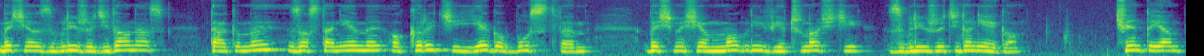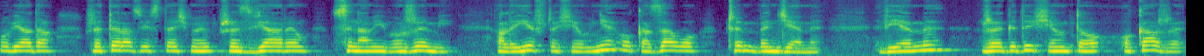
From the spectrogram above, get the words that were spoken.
by się zbliżyć do nas, tak my zostaniemy okryci Jego bóstwem, byśmy się mogli w wieczności zbliżyć do Niego. Święty Jan powiada, że teraz jesteśmy przez wiarę synami Bożymi, ale jeszcze się nie okazało, czym będziemy. Wiemy, że gdy się to okaże,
